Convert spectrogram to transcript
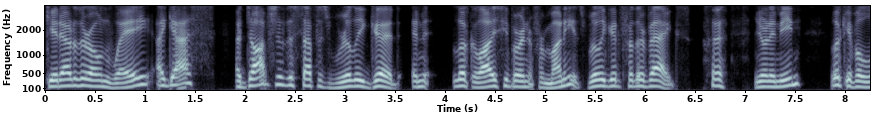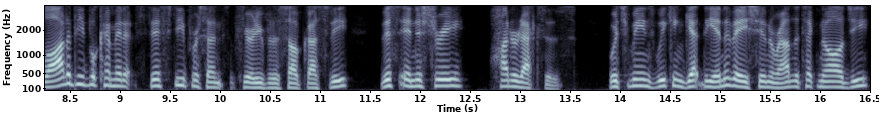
get out of their own way, I guess. Adoption of this stuff is really good. And look, a lot of these people are in it for money. It's really good for their bags. you know what I mean? Look, if a lot of people come in at 50% security for the self custody, this industry 100x's, which means we can get the innovation around the technology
